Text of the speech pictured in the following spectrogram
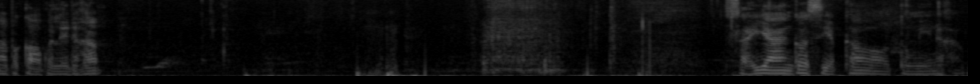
มาประกอบกันเลยนะครับ สายยางก็เสียบเข้าตรงนี้นะครับ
